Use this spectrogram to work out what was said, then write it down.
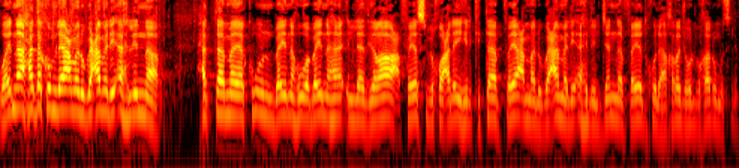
وإن أحدكم ليعمل بعمل أهل النار حتى ما يكون بينه وبينها إلا ذراع فيسبق عليه الكتاب فيعمل بعمل أهل الجنة فيدخلها. أخرجه البخاري ومسلم.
